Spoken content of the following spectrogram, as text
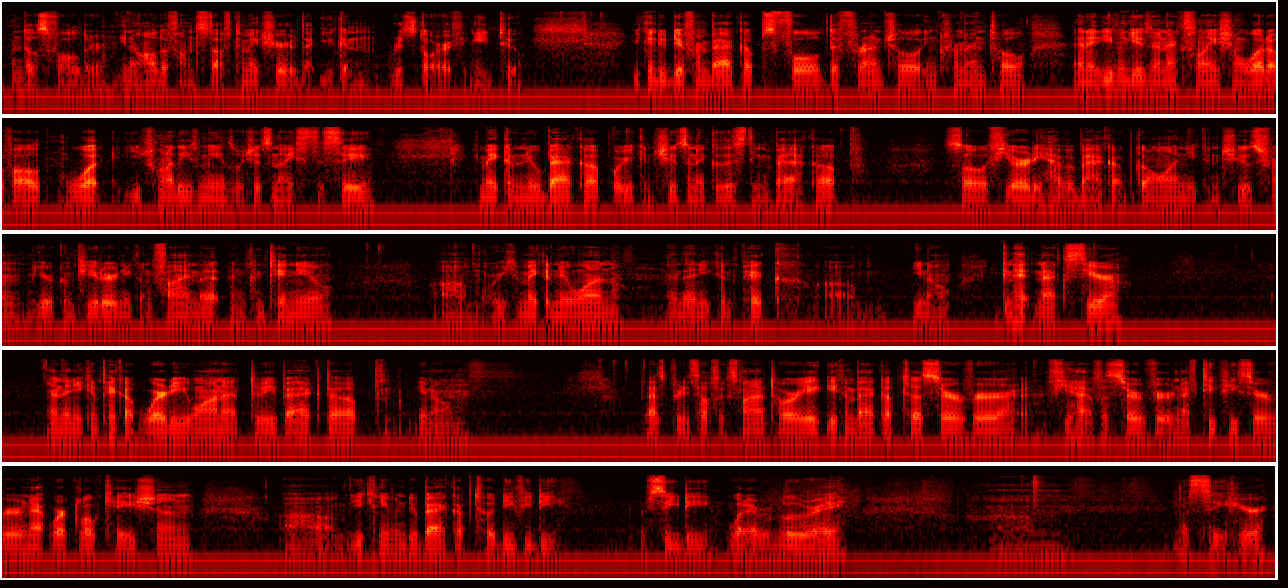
Windows folder, you know, all the fun stuff to make sure that you can restore if you need to. You can do different backups, full, differential, incremental, and it even gives you an explanation what of all what each one of these means, which is nice to see. You can make a new backup or you can choose an existing backup. So if you already have a backup going, you can choose from your computer and you can find that and continue. Um, or you can make a new one and then you can pick, um, you know, you can hit next here. And then you can pick up where do you want it to be backed up you know. That's pretty self-explanatory. You can back up to a server if you have a server an FTP server a network location. Um, you can even do backup to a DVD or CD whatever Blu-ray. Um, let's see here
